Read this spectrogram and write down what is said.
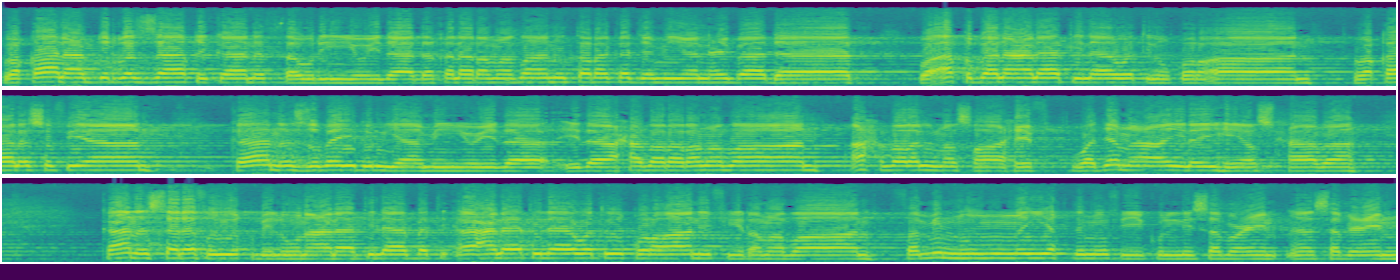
وقال عبد الرزاق كان الثوري إذا دخل رمضان ترك جميع العبادات وأقبل على تلاوة القرآن. وقال سفيان كان الزبيد اليامي إذا إذا حضر رمضان أحضر المصاحف وجمع إليه أصحابه. كان السلف يقبلون على تلاوة على تلاوة القرآن في رمضان. فمنهم من يختم في كل سبع سبع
